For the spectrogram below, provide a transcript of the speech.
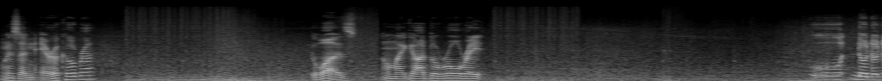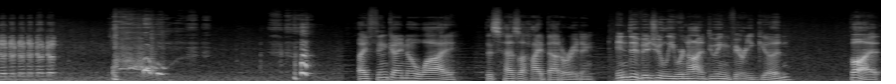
What is that, an Airacobra? It was. Oh my god, the roll rate. Oh, no, no, no, no, no, no, no. I think I know why this has a high battle rating. Individually, we're not doing very good, but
